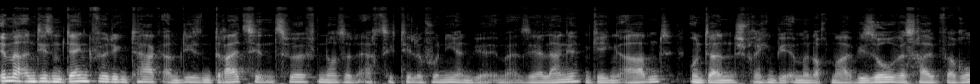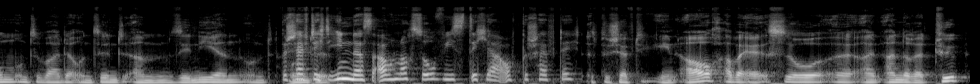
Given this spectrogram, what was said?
Immer an diesem denkwürdigen Tag, am diesem 13.12.1980 telefonieren wir immer sehr lange gegen Abend und dann sprechen wir immer noch mal, wieso, weshalb, warum und so weiter und sind am Senieren und beschäftigt und, äh, ihn das auch noch so, wie es dich ja auch beschäftigt? Es beschäftigt ihn auch, aber er ist so äh, ein anderer Typ,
